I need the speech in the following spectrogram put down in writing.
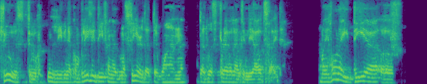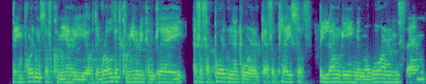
Jews to live in a completely different atmosphere than the one that was prevalent in the outside. My whole idea of the importance of community, of the role that community can play as a support network, as a place of belonging and warmth and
